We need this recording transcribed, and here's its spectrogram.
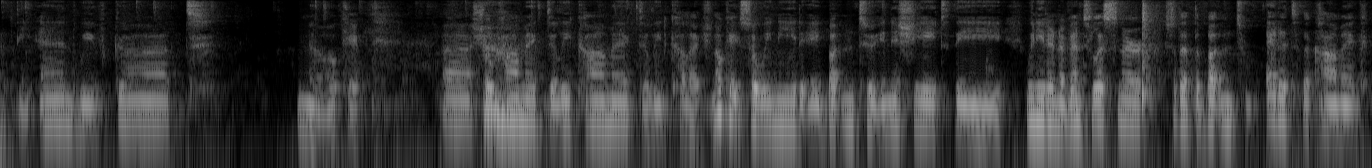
At the end, we've got... No, okay. Uh, show comic, delete comic, delete collection. Okay, so we need a button to initiate the... We need an event listener so that the button to edit the comic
